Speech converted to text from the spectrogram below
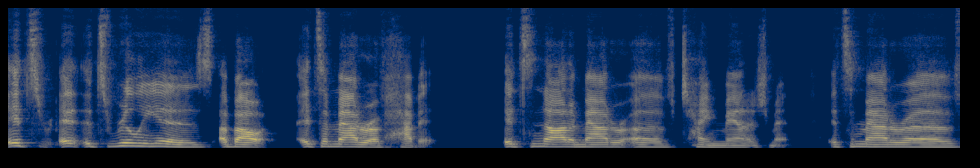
it's it's really is about it's a matter of habit. It's not a matter of time management. It's a matter of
